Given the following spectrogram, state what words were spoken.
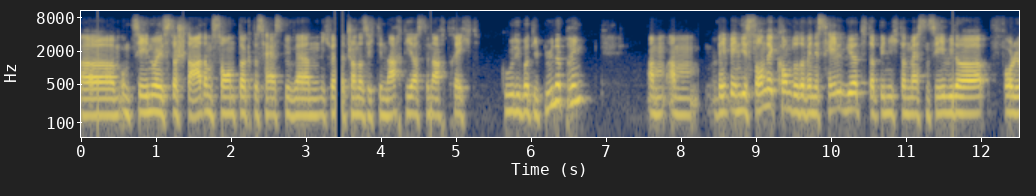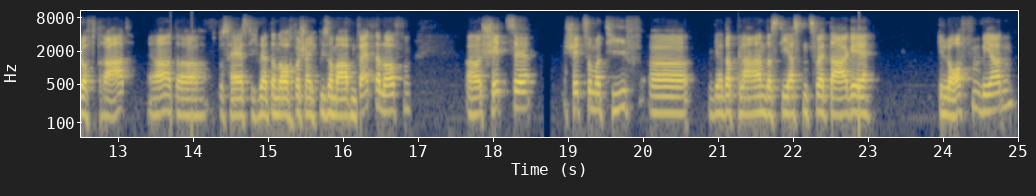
Ähm, um 10 Uhr ist der Start am Sonntag. Das heißt, wir werden, ich werde schauen, dass ich die Nacht, die erste Nacht recht gut über die Bühne bringe. Am, am, wenn die Sonne kommt oder wenn es hell wird, da bin ich dann meistens eh wieder voll auf Draht. Ja, da, das heißt, ich werde dann auch wahrscheinlich bis am Abend weiterlaufen. Äh, schätze, schätzomativ äh, wäre der Plan, dass die ersten zwei Tage gelaufen werden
